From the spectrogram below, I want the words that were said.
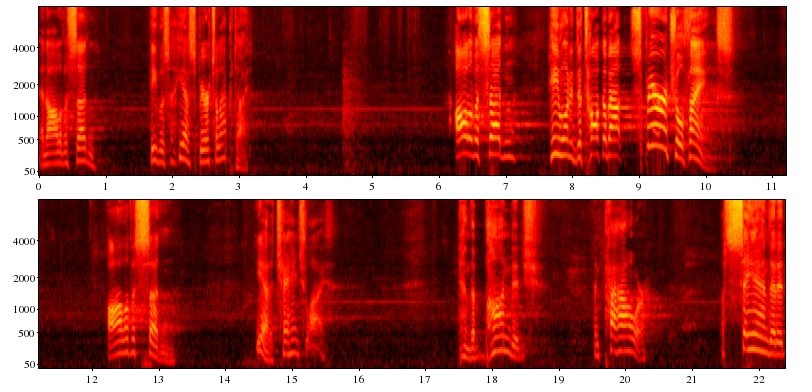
And all of a sudden, he, was, he had a spiritual appetite. All of a sudden, he wanted to talk about spiritual things. All of a sudden, he had a changed life. And the bondage and power of sin that had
